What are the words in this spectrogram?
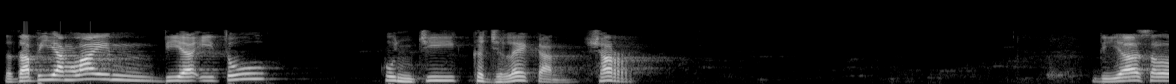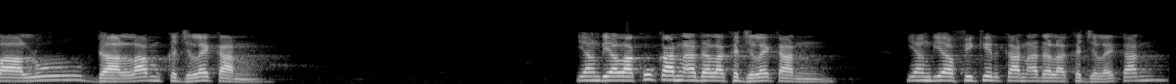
Tetapi yang lain dia itu kunci kejelekan, syar. Dia selalu dalam kejelekan. Yang dia lakukan adalah kejelekan. Yang dia fikirkan adalah kejelekan.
